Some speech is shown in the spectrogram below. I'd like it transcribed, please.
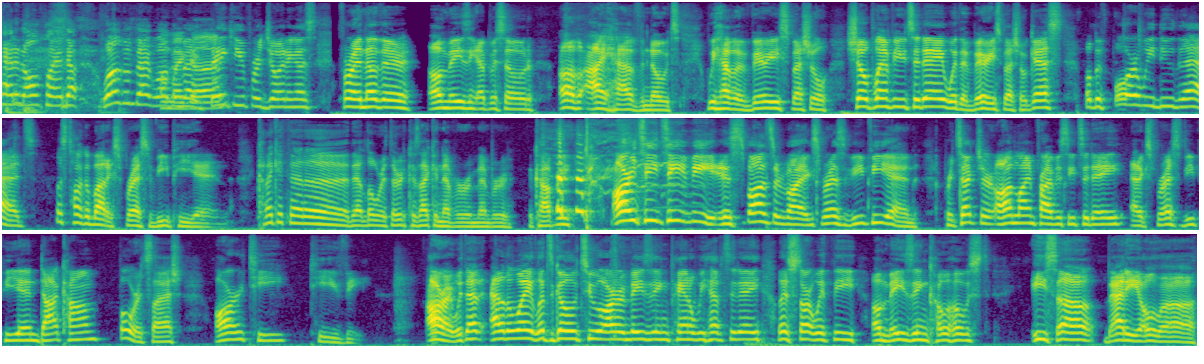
had it all planned out. Welcome back. Welcome my back. God. Thank you for joining us for another amazing episode of I Have Notes. We have a very special show planned for you today with a very special guest. But before we do that, let's talk about ExpressVPN. Can I get that uh that lower third? Because I can never remember the copy. RTTV is sponsored by ExpressVPN. Protect your online privacy today at expressvpn.com forward slash RTTV. All right, with that out of the way, let's go to our amazing panel we have today. Let's start with the amazing co-host, Isa Badiola.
